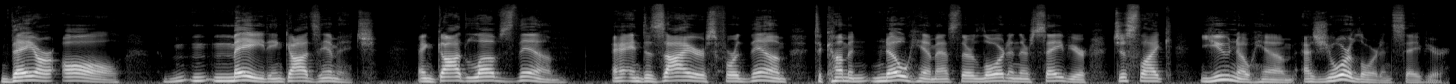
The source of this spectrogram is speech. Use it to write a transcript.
they are all m- made in God's image, and God loves them and desires for them to come and know Him as their Lord and their Savior, just like you know Him as your Lord and Savior.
